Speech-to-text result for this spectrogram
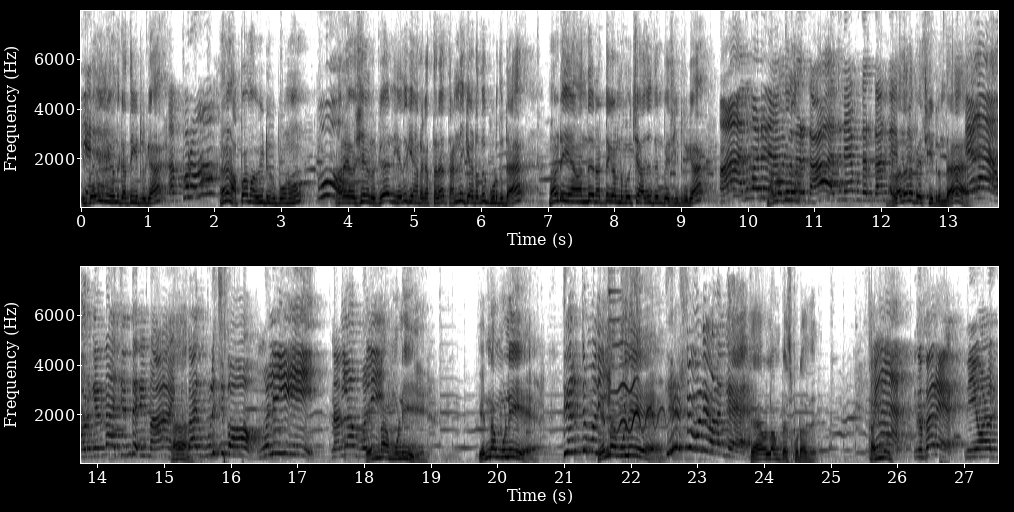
இப்போ நீ வந்து கத்திக்கிட்டு இருக்க? அப்புறம்? அப்பா அம்மா வீட்டுக்கு போகணும். நிறைய விஷயம் இருக்கு. நீ எதுக்கு என்கிட்ட கத்துற? தண்ணி கேட்டதுக்கு கொடுத்துட்ட. மறுபடியும் ஏன் வந்து நட்டு கலந்து போச்சு. அது இதுன்னு பேசிக்கிட்டு இருக்க. ஆ அது மட்டும் நல்லா தானே- நல்லா தானே பேசிக்கிட்டு இருந்த? ஏங்க உனக்கு என்ன ஆச்சுன்னு தெரியுமா? ஆ. இந்த பாரு முழிச்சுக்கோ. மொழி. நல்லா மொழி. என்ன மொழி? என்ன மொழி? திருட்டு மொழி. என்ன மொழி? திருட்டு மொழி உனக்கு. தேவையில்லாம பேசக்கூடாது. தண்ணி. இங்க பாரு நீ உனக்கு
